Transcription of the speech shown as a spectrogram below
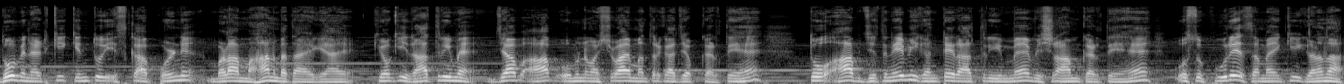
दो मिनट की, किंतु इसका पुण्य बड़ा महान बताया गया है, क्योंकि रात्रि में जब आप ओम नमः शिवाय मंत्र का जप करते हैं तो आप जितने भी घंटे रात्रि में विश्राम करते हैं, उस पूरे समय की गणना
